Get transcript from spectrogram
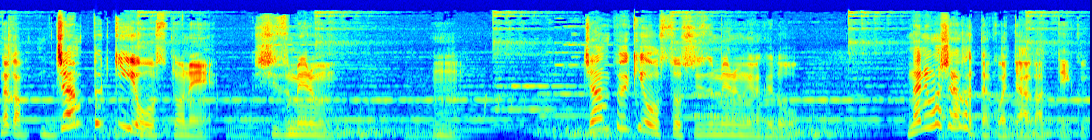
なんかジャンプキーを押すとね沈めるんうん。ジャンプキーを押すと沈めるんやけど何もしなかったらこうやって上がっていく。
